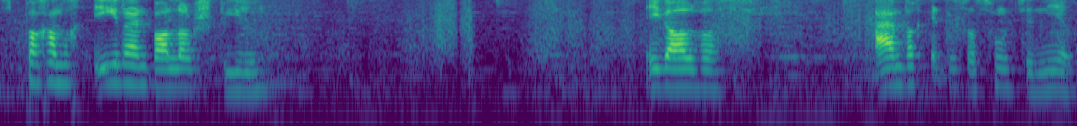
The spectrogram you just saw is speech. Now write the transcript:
Ich mache einfach irgendein Ballerspiel. Egal was. Einfach etwas, was funktioniert.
